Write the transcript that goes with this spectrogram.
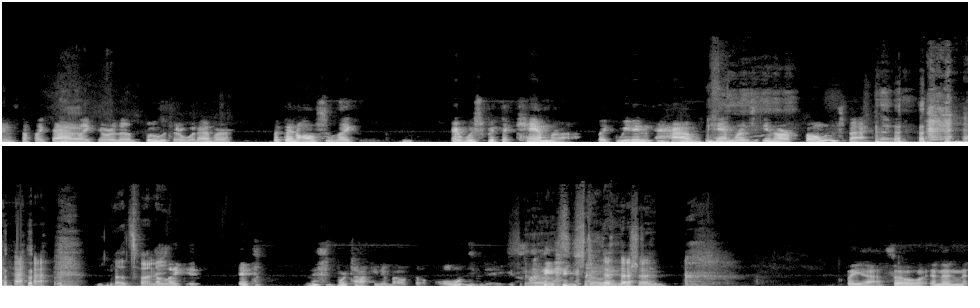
Mhm. and stuff like that Yeah. like or the booth or whatever but then also like it was with the camera like we didn't have cameras in our phones back then That's funny. like it, it's this we're talking about the olden days Yeah, it's the Stone Age, dude. but yeah so and then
